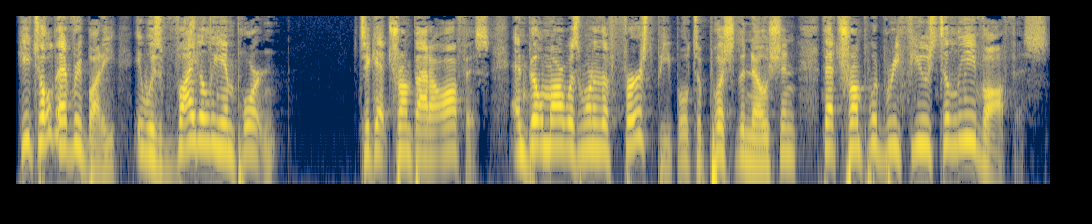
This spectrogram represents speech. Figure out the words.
He told everybody it was vitally important to get Trump out of office. And Bill Maher was one of the first people to push the notion that Trump would refuse to leave office.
